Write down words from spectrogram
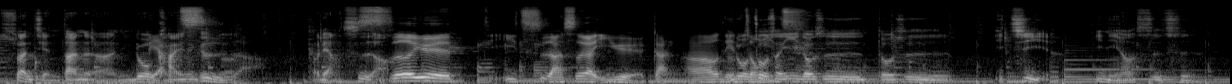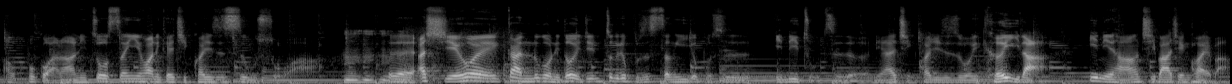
算简单的啊。你如果开两那次个啊，哦两次啊，十二月一次啊，十二月一月干，然后你年终如果做生意都是都是一季啊，一年要四次，哦，不管啦，你做生意的话，你可以请会计师事务所啊。嗯嗯嗯，对不对啊？协会干，如果你都已经这个就不是生意，又不是盈利组织的，你还请会计师说可以啦，一年好像七八千块吧。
